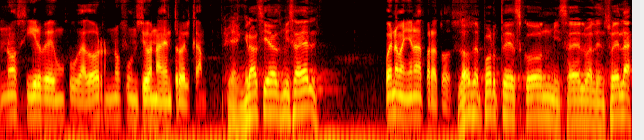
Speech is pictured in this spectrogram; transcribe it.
no sirve un jugador, no funciona dentro del campo. Bien, gracias, Misael. Buena mañana para todos. Los deportes con Misael Valenzuela.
